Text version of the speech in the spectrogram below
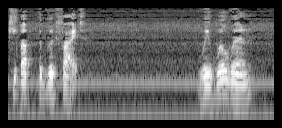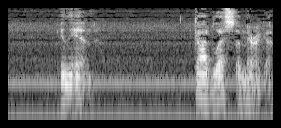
keep up the good fight we will win in the end. God bless America.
